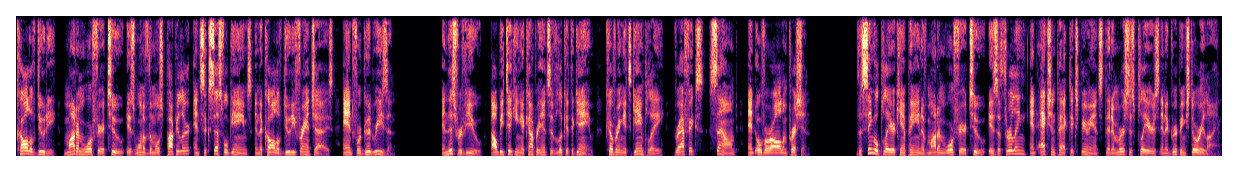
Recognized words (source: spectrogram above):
Call of Duty Modern Warfare 2 is one of the most popular and successful games in the Call of Duty franchise, and for good reason. In this review, I'll be taking a comprehensive look at the game, covering its gameplay, graphics, sound, and overall impression. The single player campaign of Modern Warfare 2 is a thrilling and action packed experience that immerses players in a gripping storyline.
